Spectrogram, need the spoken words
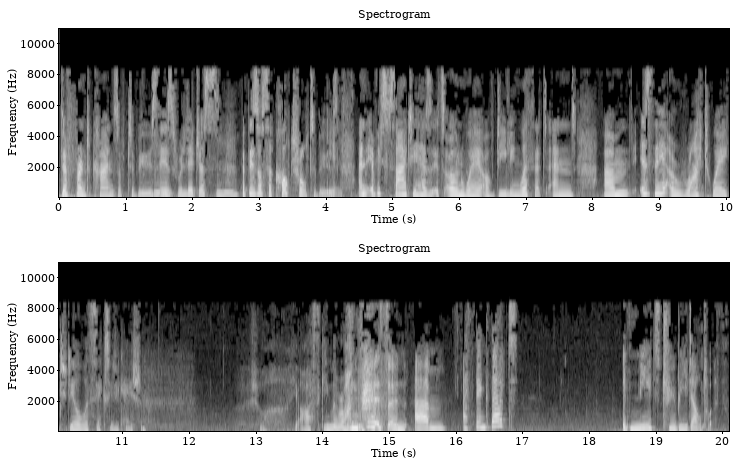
different kinds of taboos. Mm. There's religious, mm-hmm. but there's also cultural taboos. Yes. And every society has its own way of dealing with it. And, um, is there a right way to deal with sex education? Sure. You're asking the wrong person. Um, I think that it needs to be dealt with.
